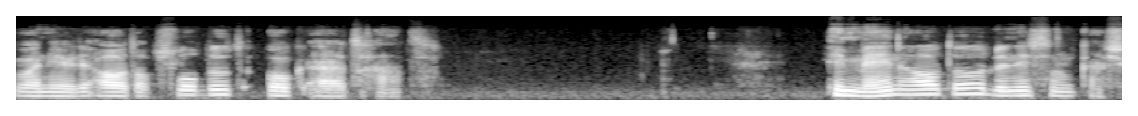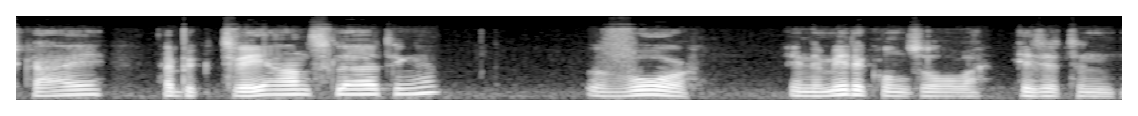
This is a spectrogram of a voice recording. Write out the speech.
wanneer de auto op slot doet, ook uitgaat. In mijn auto, de Nissan Qashqai, heb ik twee aansluitingen. Voor in de middenconsole is het een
